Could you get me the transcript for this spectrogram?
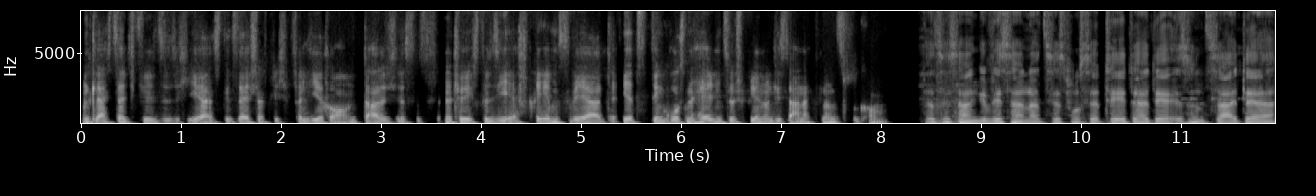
und gleichzeitig fühlen sie sich eher als gesellschaftliche Verlierer. Und dadurch ist es natürlich für sie erstrebenswert, jetzt den großen Helden zu spielen und diese Anerkennung zu bekommen. Das ist ein gewisser Narzissmus der Täter, der ist uns seit der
